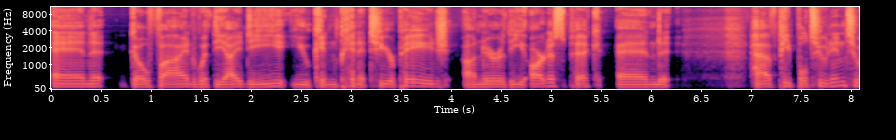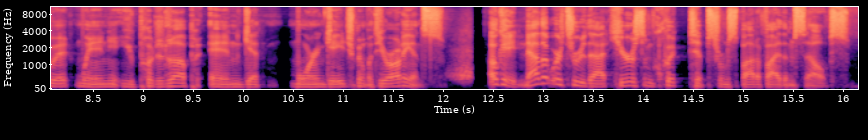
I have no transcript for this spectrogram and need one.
and go find with the ID. You can pin it to your page under the artist pick and have people tune into it when you put it up and get more engagement with your audience. Okay, now that we're through that, here are some quick tips from Spotify themselves.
